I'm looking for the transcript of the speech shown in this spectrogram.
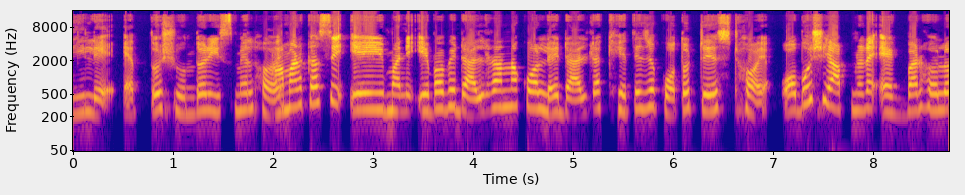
দিলে এত সুন্দর স্মেল হয়। আমার কাছে এই মানে এভাবে ডাল রান্না করলে ডালটা খেতে যে কত টেস্ট হয়, অবশ্যই আপনারা একবার হলো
